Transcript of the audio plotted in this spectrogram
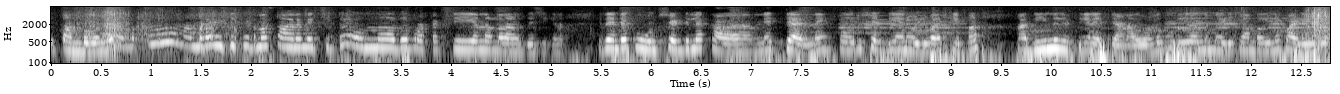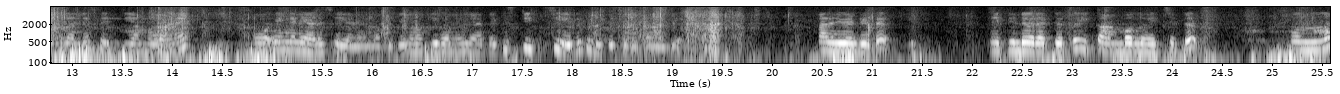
ഈ കമ്പ് കൊണ്ട് നമുക്ക് നമ്മുടെ വീട്ടിൽ കിട്ടുന്ന സാധനം വെച്ചിട്ട് ഒന്ന് അത് പ്രൊട്ടക്റ്റ് ചെയ്യുക എന്നുള്ളതാണ് ഉദ്ദേശിക്കുന്നത്. ഇത് എന്റെ കൂൺ ഷെഡിലെ നെറ്റായിരുന്നേ അപ്പോൾ ഒരു ഷെഡ് ഞാൻ ഒഴിവാക്കിയപ്പോൾ അതിൽ നിന്ന് കിട്ടിയ നെറ്റാണ് അതുകൊണ്ട് പുതിയതൊന്നും മേടിക്കാൻ പോയില്ല. പഴയത് തന്നെ സെറ്റ് ചെയ്യാൻ പോവാണേ. അപ്പോൾ എങ്ങനെയാണ് ചെയ്യണേന്ന് നോക്കിയിട്ട് നമുക്ക് ഇതൊന്ന് ഇതിനകത്തേക്ക് സ്റ്റിച്ച് ചെയ്ത് പിടിപ്പിച്ചെടുക്കാൻ വേണ്ടി അതിന് വേണ്ടിയിട്ട് നെറ്റിന്റെ ഒരറ്റത്ത് ഈ കമ്പൊന്ന് വെച്ചിട്ട് ഒന്ന്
